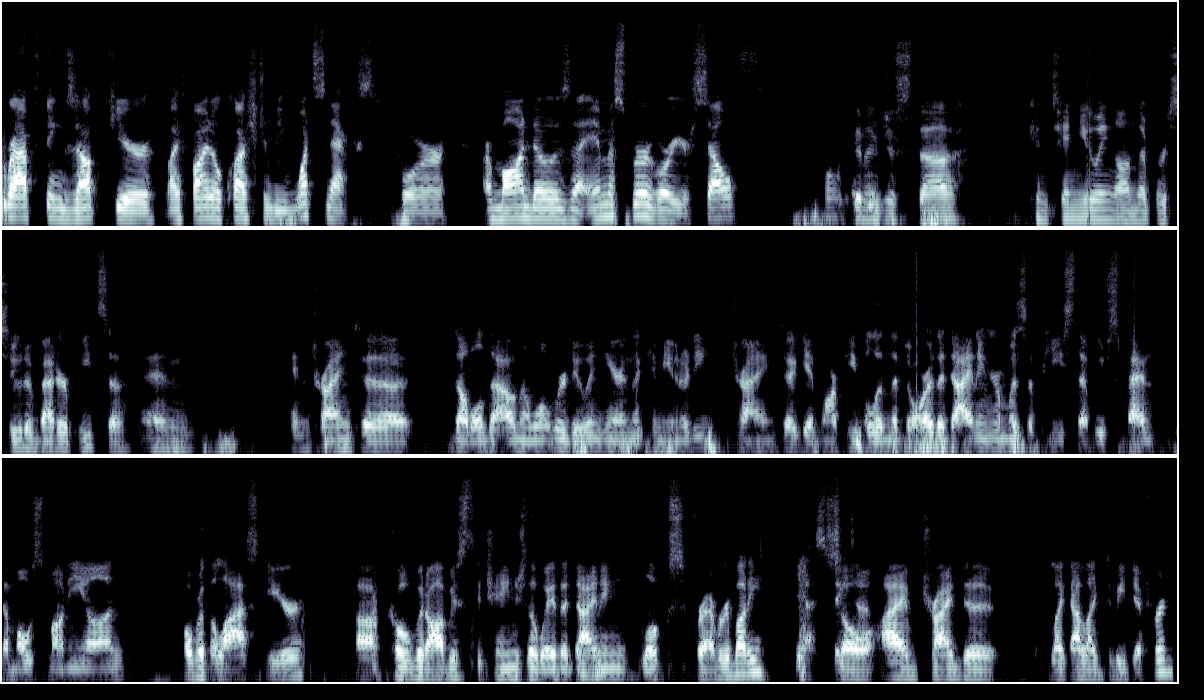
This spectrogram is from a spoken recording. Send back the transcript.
wrap things up here. My final question would be: What's next for Armando's uh, Amherstburg or yourself? Well, gonna just uh, continuing on the pursuit of better pizza and and trying to double down on what we're doing here in the community, trying to get more people in the door. The dining room was a piece that we've spent the most money on over the last year. Uh, COVID obviously changed the way the dining looks for everybody. Yes. So time. I've tried to, like, I like to be different.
